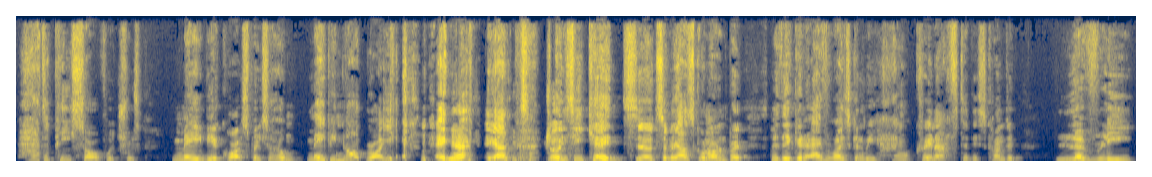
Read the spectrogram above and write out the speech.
had a piece of, which was maybe a quiet space at home, maybe not, right? maybe Yeah, they had noisy kids, uh, something else going on, but but they're going everybody's going to be hankering after this kind of lovely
